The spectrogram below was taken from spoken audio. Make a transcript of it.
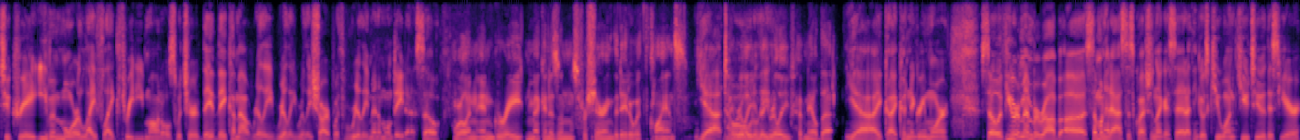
to create even more lifelike 3D models, which are they they come out really, really, really sharp with really minimal data. So Well, and, and great mechanisms for sharing the data with clients. yeah, They totally. really, they really have nailed that. Yeah, I, I couldn't agree more. So, if you remember, Rob, uh, someone had asked this question, like I said, I think it was Q1, Q2 this year,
